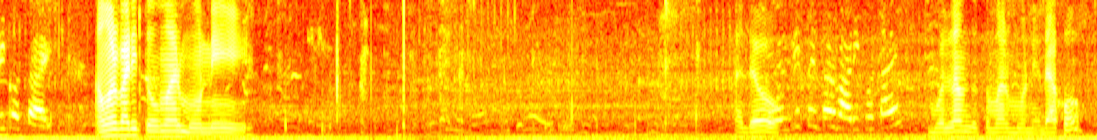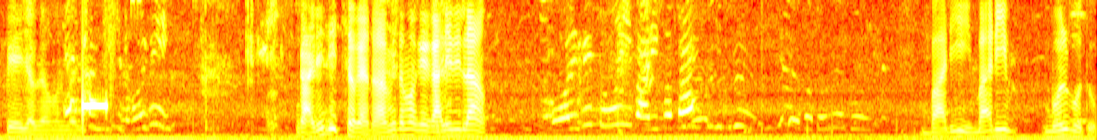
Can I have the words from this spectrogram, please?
বাড়ি কোথায়? আমার বাড়ি তোমার মনে। হ্যালো বাড়ি বললাম তো তোমার মনে। দেখো পেয়ে যাবে আমার বাড়ি। ছিল বলবি। গালি দিচ্ছ কেন? আমি তোমাকে গালি দিলাম। বাড়ি বাড়ি বাড়ি বলব তো।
